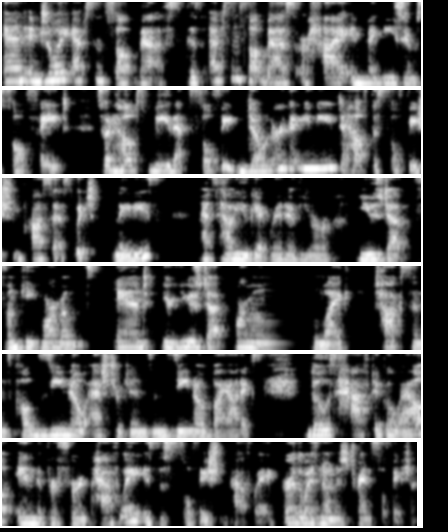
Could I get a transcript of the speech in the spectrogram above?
And enjoy Epsom salt baths because Epsom salt baths are high in magnesium sulfate, so it helps be that sulfate donor that you need to help the sulfation process, which, ladies, that's how you get rid of your used up funky hormones and your used up hormone like toxins called xenoestrogens and xenobiotics. Those have to go out, and the preferred pathway is the sulfation pathway, or otherwise known as transsulfation.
